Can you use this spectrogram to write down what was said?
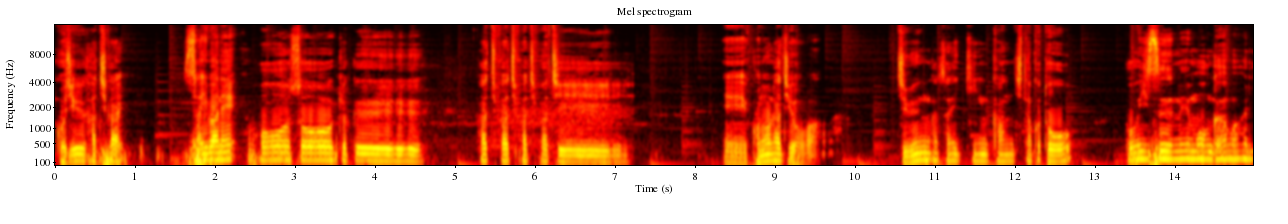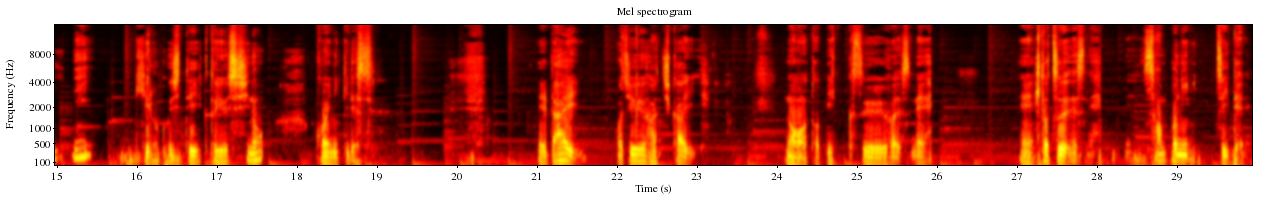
58回、サイバネ放送局、パチパチパチパチ。えー、このラジオは、自分が最近感じたことを、ボイスメモ代わりに記録していくという趣旨の声日記です。第58回のトピックスはですね、えー、一つですね、散歩について、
